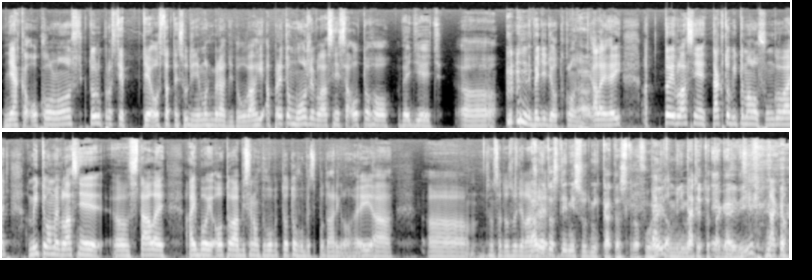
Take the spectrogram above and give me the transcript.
nejaká okolnosť, ktorú proste tie ostatné súdy nemôžu brať do úvahy a preto môže vlastne sa od toho vedieť uh, vedieť odkloniť. Áno. Ale hej, a to je vlastne, takto by to malo fungovať. A my tu máme vlastne uh, stále aj boj o to, aby sa nám to vôbec, toto vôbec podarilo. Hej, a uh, som sa dozvedela, Máme že... to s tými súdmi katastrofu, hej? Vnímate to tak aj vy? Takto.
